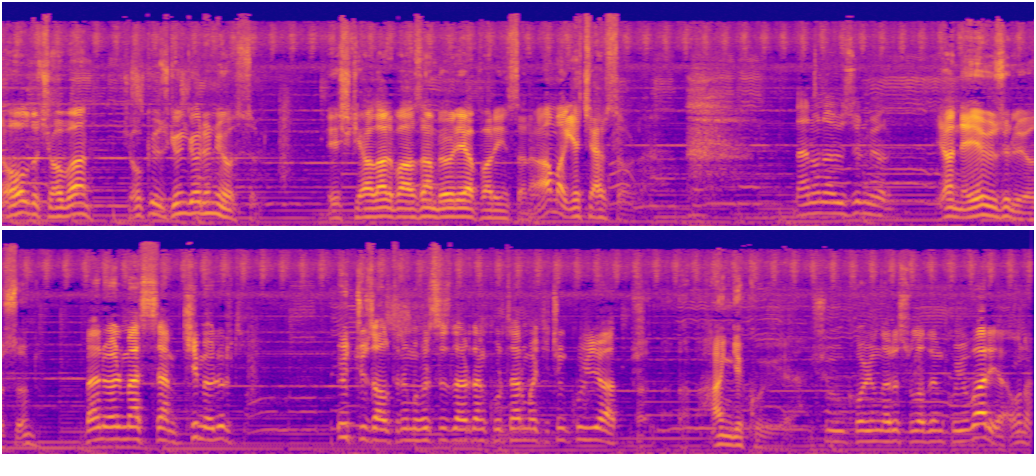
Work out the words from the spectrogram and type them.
Ne oldu çoban? Çok üzgün görünüyorsun. Eşkıyalar bazen böyle yapar insana ama geçer sonra. Ben ona üzülmüyorum. Ya neye üzülüyorsun? Ben ölmezsem kim ölür ki? 300 altınımı hırsızlardan kurtarmak için kuyuya atmış. Hangi kuyuya? Şu koyunları suladığım kuyu var ya ona.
